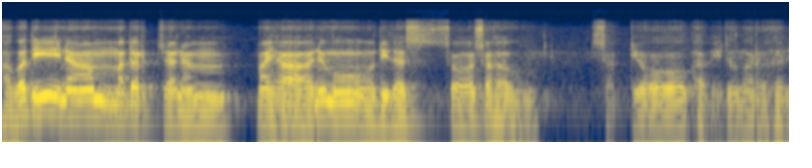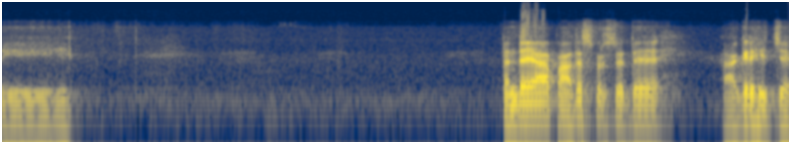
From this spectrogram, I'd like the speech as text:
ഭവതീനാം മദർച്ചനം മയാനുമോദിത സോസഹൗ സത്യോ ഭവിതുമർഹതി. തന്റെ ആ പാദസ്പർശത്തെ ആഗ്രഹിച്ച്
